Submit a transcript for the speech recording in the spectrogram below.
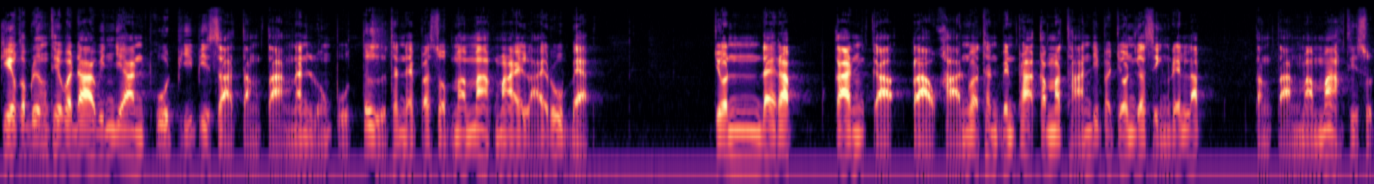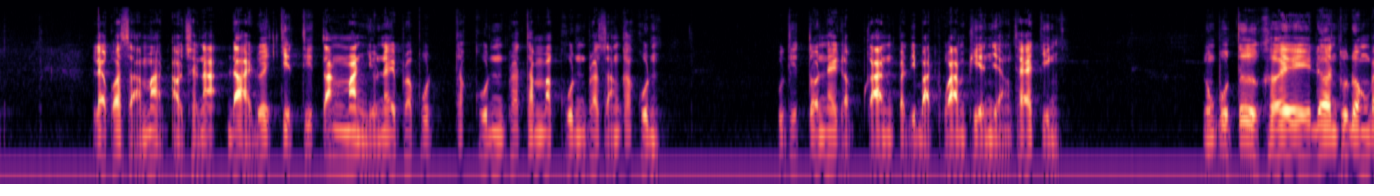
เกี่ยวกับเรื่องเทวดาวิญญาณพูดผีปีศาจต่าง ๆ นั้นหลวงปู่ตื้อท่านได้ประสบมามากมายหลายรูปแบบ จนได้รับการกล่าวขานว่าท่านเป็นพระกรรมฐานที่ประจนกับสิ่งเร้นลับต่างๆ มามากที่สุด แล้วก็สามารถเอาชนะได้ด้วยจิตที่ตั้งมั่นอยู่ในพระพุทธคุณ พระธรรมคุณ พระสังฆคุณ อุทิศตนให้กับการปฏิบัติความเพียรอย่างแท้จริง หลวงปู่ตื้อเคยเดินทุดงไป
